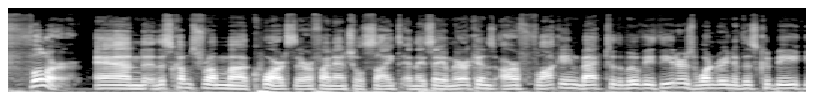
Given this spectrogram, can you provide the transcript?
fuller. And this comes from uh, Quartz, they're a financial site, and they say Americans are flocking back to the movie theaters, wondering if this could be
